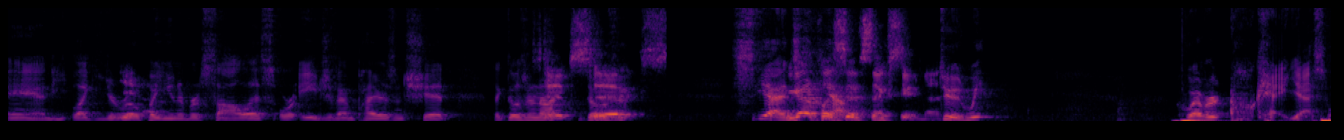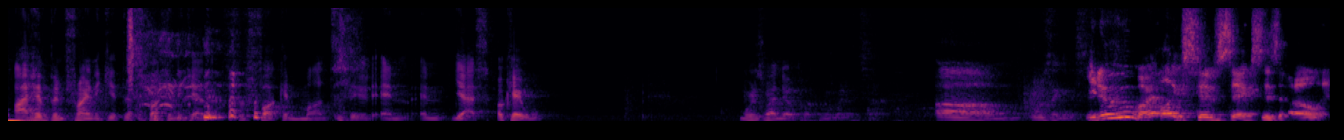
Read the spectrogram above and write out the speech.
and like Europa Yeah. Universalis or Age of Empires and shit. Like those are not. Civ those six. Are, yeah, and We gotta play yeah. Civ six soon, man. Dude, we. Whoever. Okay, yes, I have been trying to get this fucking together for fucking months, dude. And and yes, okay. Where's my notebook? Let me write this down. Um, what was I gonna say? You know who might like Civ six is Owen,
